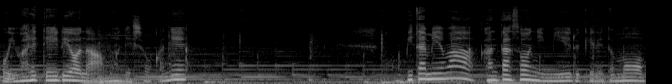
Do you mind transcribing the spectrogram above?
こう言われているようなもんでしょうかね。見た目は簡単そうに見えるけれども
